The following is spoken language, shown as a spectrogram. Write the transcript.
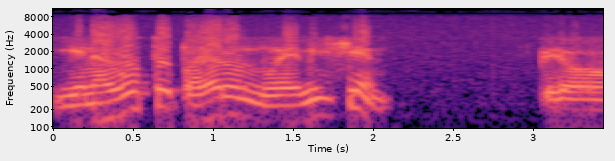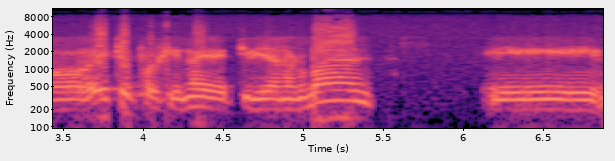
y en agosto pagaron 9.100. Pero esto es porque no hay actividad normal, eh,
